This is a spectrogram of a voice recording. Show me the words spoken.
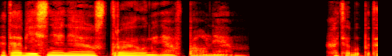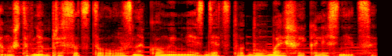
Это объяснение устроило меня вполне. Хотя бы потому, что в нем присутствовал знакомый мне с детства дух большой колесницы.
